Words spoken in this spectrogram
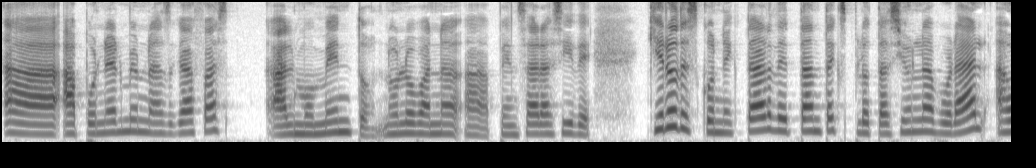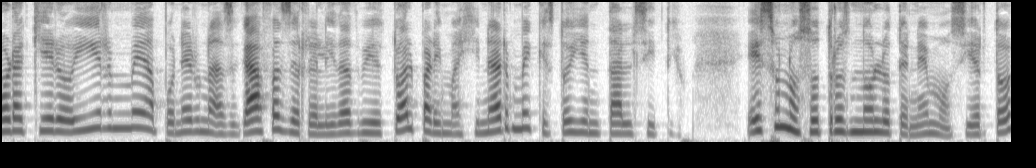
a, a ponerme unas gafas al momento, no lo van a, pensar así de quiero desconectar de tanta explotación laboral, ahora quiero irme a poner unas gafas de realidad virtual para imaginarme que estoy en tal sitio. Eso nosotros no lo tenemos, ¿cierto?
